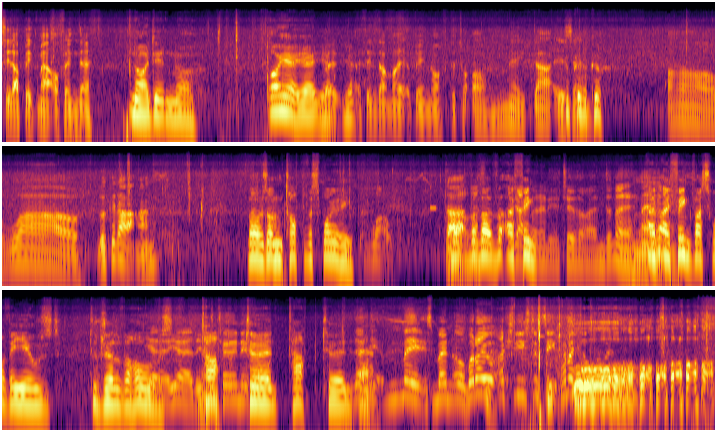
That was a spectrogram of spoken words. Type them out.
see that big metal thing there? No, I didn't know. Oh yeah, yeah, yeah, right, yeah. I think that might have been off the top. Oh, mate, that is. Look, at- um, look, at- Oh, wow. Look at that, man. that was on top of a spoil heap. Wow. That, But- but- but I think Definitely a to the end, isn't it? I, I think that's what they used to drill the holes. Yeah, yeah, they tap, turn it- turn, tap, turn, That, tap. mate, it's mental. When I actually used to see, when I thought Whoa.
